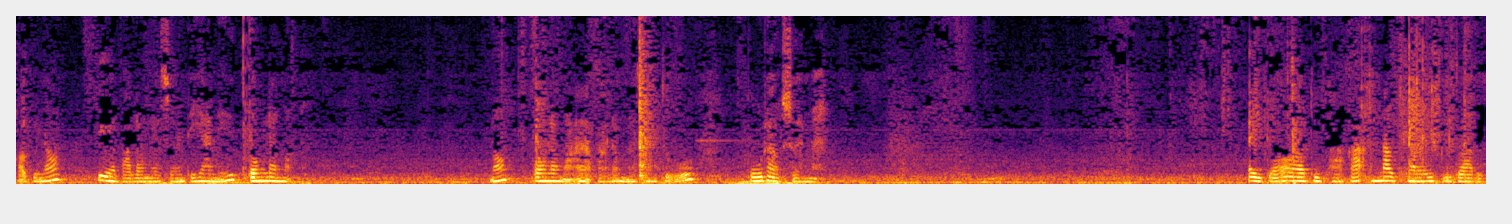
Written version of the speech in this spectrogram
ဟုတ်ပြီနော်ပြီးရင်ဘာလုပ်မလဲဆိုရင်ဒီကနေ3လက်မှနော်3လက်မှအဲ့ဒါဘာလုပ်မလဲဆိုရင်သူ့ကိုပိုးထောက်ဆွဲမ အဲ့တော့ဒီခါကအနောက်ချမ်းလေးပြီးသွားပြီ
